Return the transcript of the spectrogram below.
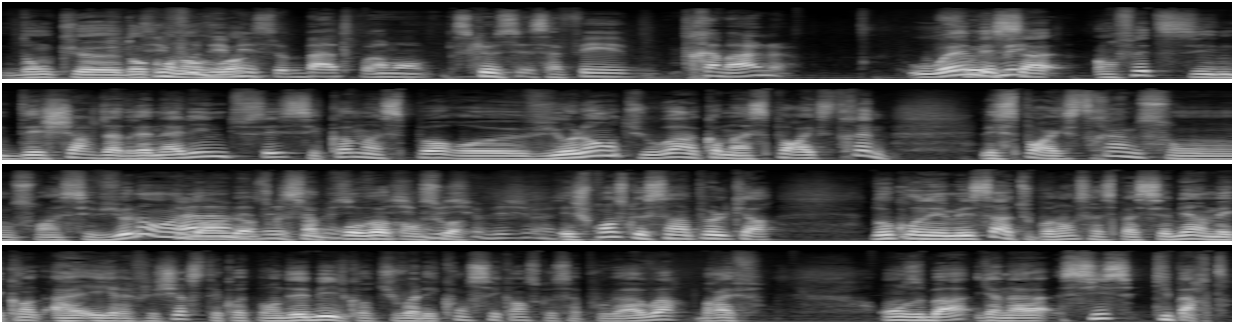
Donc, euh, donc C'est on fou envoie. d'aimer se battre vraiment, parce que ça fait très mal. Ouais, Faut mais aimer. ça, en fait, c'est une décharge d'adrénaline, tu sais. C'est comme un sport euh, violent, tu vois, comme un sport extrême. Les sports extrêmes sont, sont assez violents hein, Ah, dans non, mais le- ce bien que sûr, ça sûr, provoque en soi. sûr, Et je pense que c'est un peu le cas. Donc on aimait ça, tout pendant que ça se passait bien. Mais quand à y réfléchir, c'était complètement débile quand tu vois les conséquences que ça pouvait avoir. Bref, on se bat. Il y en a six qui partent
